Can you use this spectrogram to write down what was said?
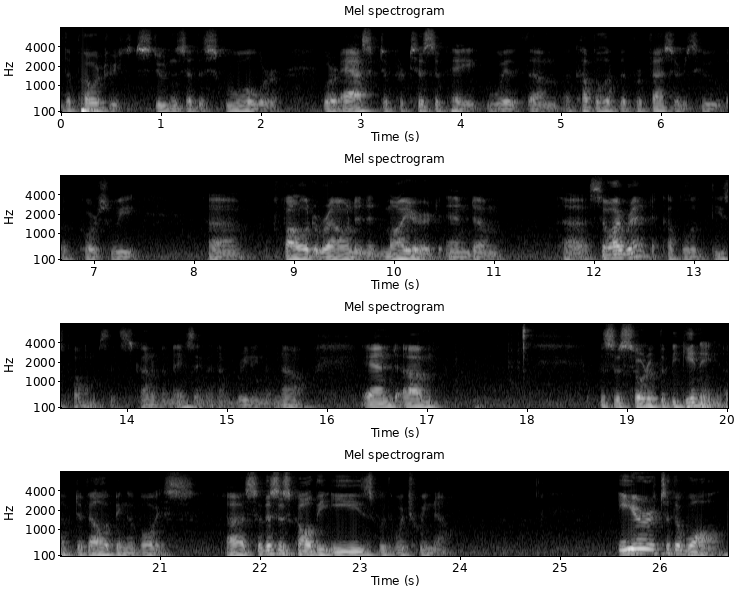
the poetry students at the school were, were asked to participate with um, a couple of the professors who, of course, we uh, followed around and admired. And um, uh, so I read a couple of these poems. It's kind of amazing that I'm reading them now. And um, this is sort of the beginning of developing a voice. Uh, so this is called the ease with which we know. Ear to the wall,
